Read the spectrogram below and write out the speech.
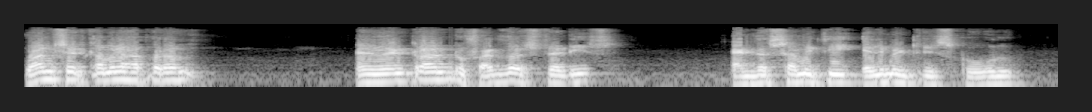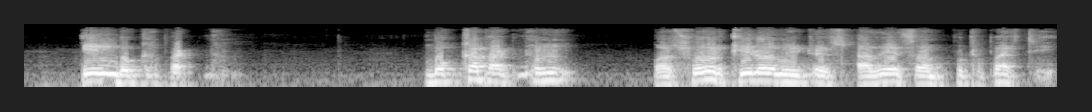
Once at Kamalapuram and went on to further studies at the Samiti Elementary School in Bukkapatnam. Bukkapatnam was four kilometers away from Puttaparthi,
